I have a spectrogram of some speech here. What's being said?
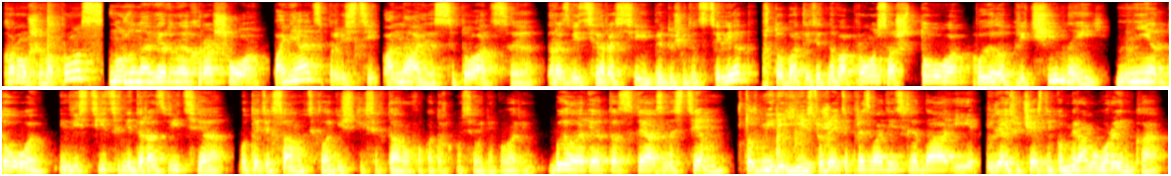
Хороший вопрос. Нужно, наверное, хорошо понять, провести анализ ситуации развития России предыдущих 20 лет, чтобы ответить на вопрос, а что было причиной не до инвестиций, не до развития вот этих самых технологических секторов, о которых мы сегодня говорим. Было это связано с тем, что в мире есть уже эти производители, да, и являясь участником мирового рынка,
